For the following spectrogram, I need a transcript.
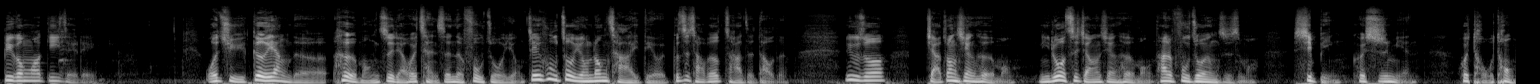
比如说我记者嘞，我举各样的荷尔蒙治疗会产生的副作用，这些副作用都查一点，不是查不都查得到的。例如说甲状腺荷尔蒙。你如果吃甲状腺荷尔蒙，它的副作用是什么？失眠，会失眠，会头痛，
